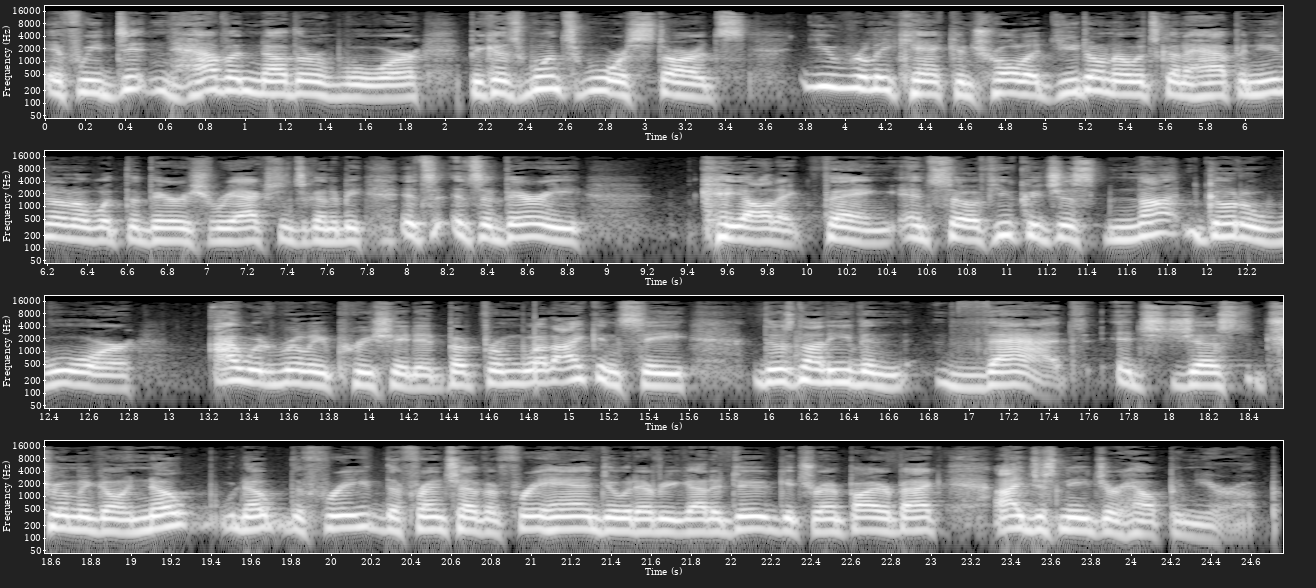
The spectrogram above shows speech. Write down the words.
if we didn't have another war because once war starts, you really can't control it. You don't know what's going to happen. You don't know what the various reactions are going to be. It's, it's a very, chaotic thing. And so if you could just not go to war, I would really appreciate it. But from what I can see, there's not even that. It's just Truman going, nope, nope. The free, the French have a free hand. Do whatever you got to do. Get your empire back. I just need your help in Europe.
